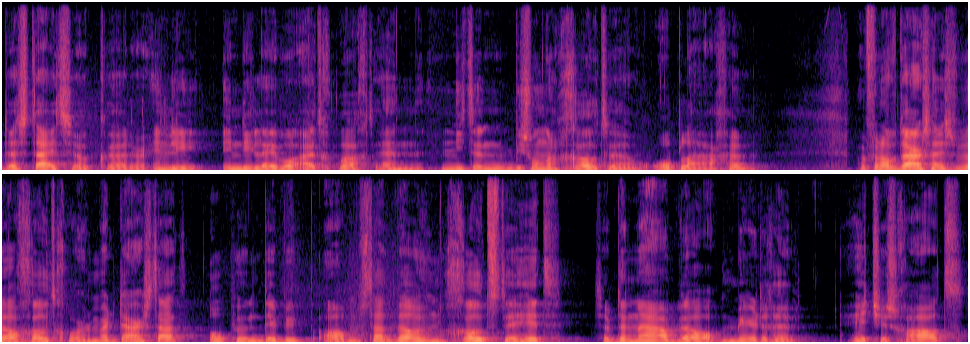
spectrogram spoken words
destijds ook eh, door Indie, Indie Label uitgebracht en niet een bijzonder grote oplage. Maar vanaf daar zijn ze wel groot geworden. Maar daar staat op hun debuutalbum staat wel hun grootste hit. Ze hebben daarna wel meerdere hitjes gehad.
